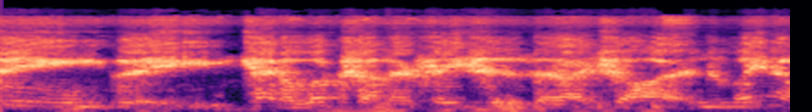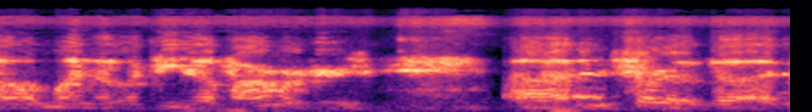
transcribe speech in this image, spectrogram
seeing the kind of looks on their faces that I saw in Delano among the Latino farm workers, uh, sort of uh,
